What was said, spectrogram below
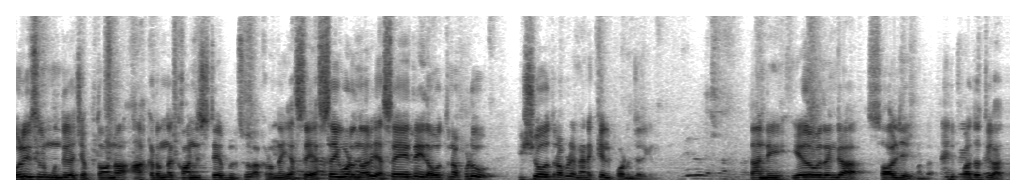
పోలీసులు ముందుగా చెప్తా ఉన్నా అక్కడ ఉన్న కానిస్టేబుల్స్ అక్కడ ఉన్న ఎస్ఐ ఎస్ఐ కూడా ఉన్నారు. ఎస్ఐ అయితే ఇది అవుతున్నప్పుడు ఇష్యూ అవుతున్నప్పుడు వెనక్కి వెళ్ళిపోవడం జరిగింది. దాన్ని ఏదో విధంగా సాల్వ్ చేయకుండా. ఇది పద్ధతి కాదు.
